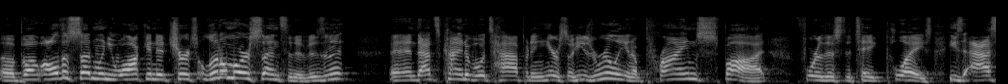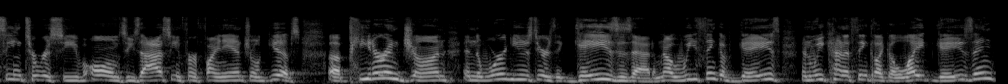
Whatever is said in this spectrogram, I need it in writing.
Uh, but all of a sudden, when you walk into church, a little more sensitive, isn't it? And that's kind of what's happening here. So he's really in a prime spot for this to take place. He's asking to receive alms, he's asking for financial gifts. Uh, Peter and John, and the word used here is it gazes at him. Now, we think of gaze and we kind of think like a light gazing,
